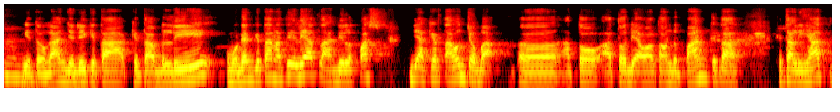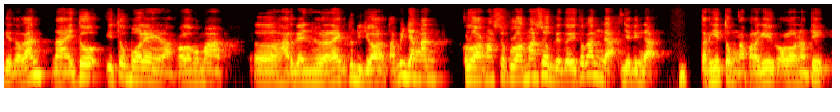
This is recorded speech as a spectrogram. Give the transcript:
Hmm. gitu kan. Jadi kita kita beli kemudian kita nanti lihatlah dilepas di akhir tahun coba uh, atau atau di awal tahun depan kita kita lihat gitu kan. Nah itu itu boleh lah kalau mama uh, harganya sudah naik itu dijual. Tapi jangan keluar masuk keluar masuk gitu. Itu kan nggak jadi nggak terhitung. Apalagi kalau nanti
